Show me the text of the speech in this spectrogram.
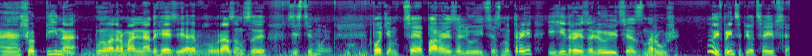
е, щоб піна була нормальна адгезія разом з, зі стіною. Потім це параізолюється знутри і гідроізолюється знаружи. Ну і в принципі оце і все.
